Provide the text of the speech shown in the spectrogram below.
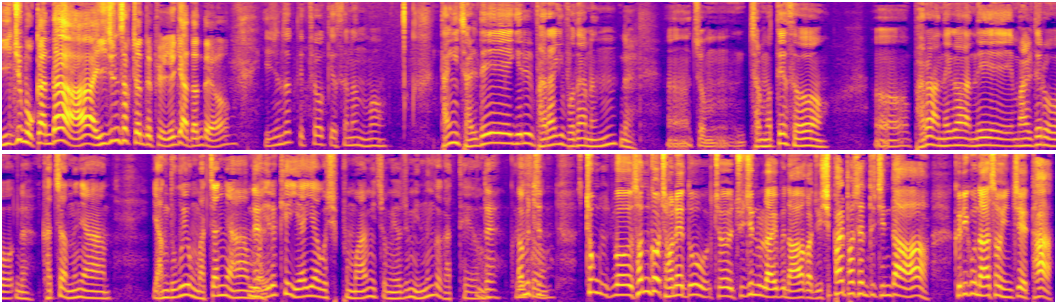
2주 못 간다. 이준석 전 대표 얘기하던데요. 이준석 대표께서는 뭐 당이 잘 되기를 바라기보다는 네. 어, 좀 잘못돼서 어, 봐라, 내가 내 말대로 네. 같지 않느냐, 양두구육 맞잖냐, 뭐 네. 이렇게 이야기하고 싶은 마음이 좀 요즘 있는 것 같아요. 네. 아무튼 총, 뭐, 선거 전에도 저 주진우 라이브 나와가지고 18% 진다. 그리고 나서 이제 다,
